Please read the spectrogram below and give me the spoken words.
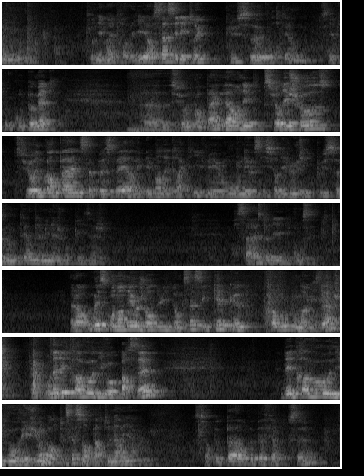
on aimerait travailler. Alors ça, c'est des trucs plus euh, court terme. C'est des trucs qu'on peut mettre euh, sur une campagne. Là, on est sur des choses, sur une campagne, ça peut se faire avec des bandes attractives, mais on est aussi sur des logiques plus euh, long terme d'aménagement paysager. ça reste des, concepts. Alors, où est-ce qu'on en est aujourd'hui? Donc ça, c'est quelques travaux qu'on envisage. On a des travaux au niveau parcelle, des travaux au niveau région. Alors tout ça, c'est en partenariat. Hein. Si on ne peut pas faire tout ça,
